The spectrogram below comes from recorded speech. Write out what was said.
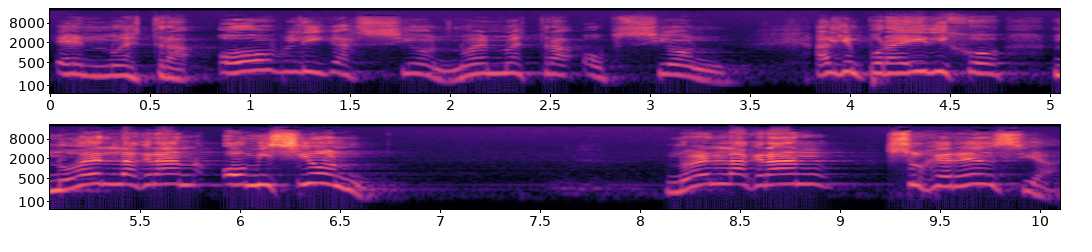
Es nuestra obligación, no es nuestra opción. Alguien por ahí dijo, no es la gran omisión, no es la gran sugerencia,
